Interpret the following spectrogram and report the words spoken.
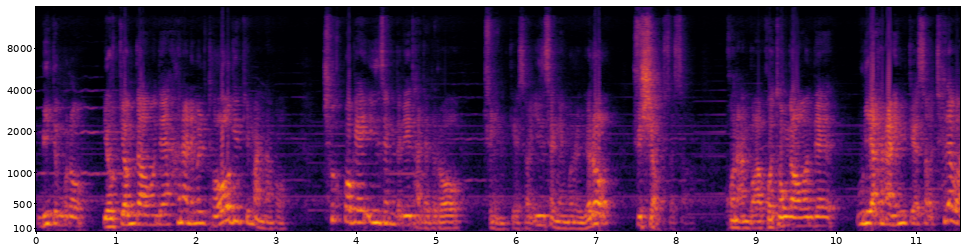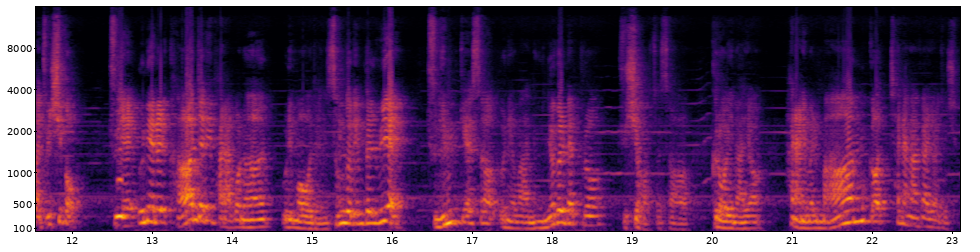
믿음으로 역경 가운데 하나님을 더 깊이 만나고 축복의 인생들이 다 되도록 주님께서 인생의 문을 열어 주시옵소서. 고난과 고통 가운데 우리 하나님께서 찾아와 주시고 주의 은혜를 간절히 바라보는 우리 모든 성도님들 위해 주님께서 은혜와 능력을 베풀어 주시옵소서. 그로 인하여 하나님을 마음껏 찬양하게 하여 주시고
